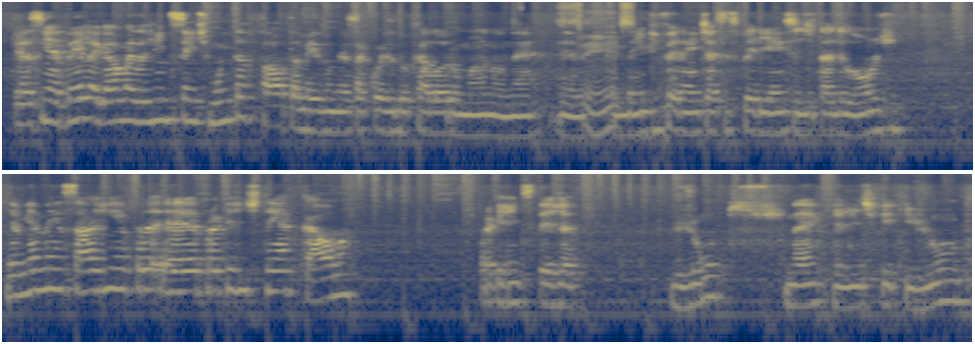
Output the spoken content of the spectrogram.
Porque assim, é bem legal, mas a gente sente muita falta mesmo nessa coisa do calor humano, né? É, Sim, é bem sim. diferente essa experiência de estar de longe. E a minha mensagem é pra, é que a gente tenha calma, pra que a gente esteja juntos, né? Que a gente fique junto,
